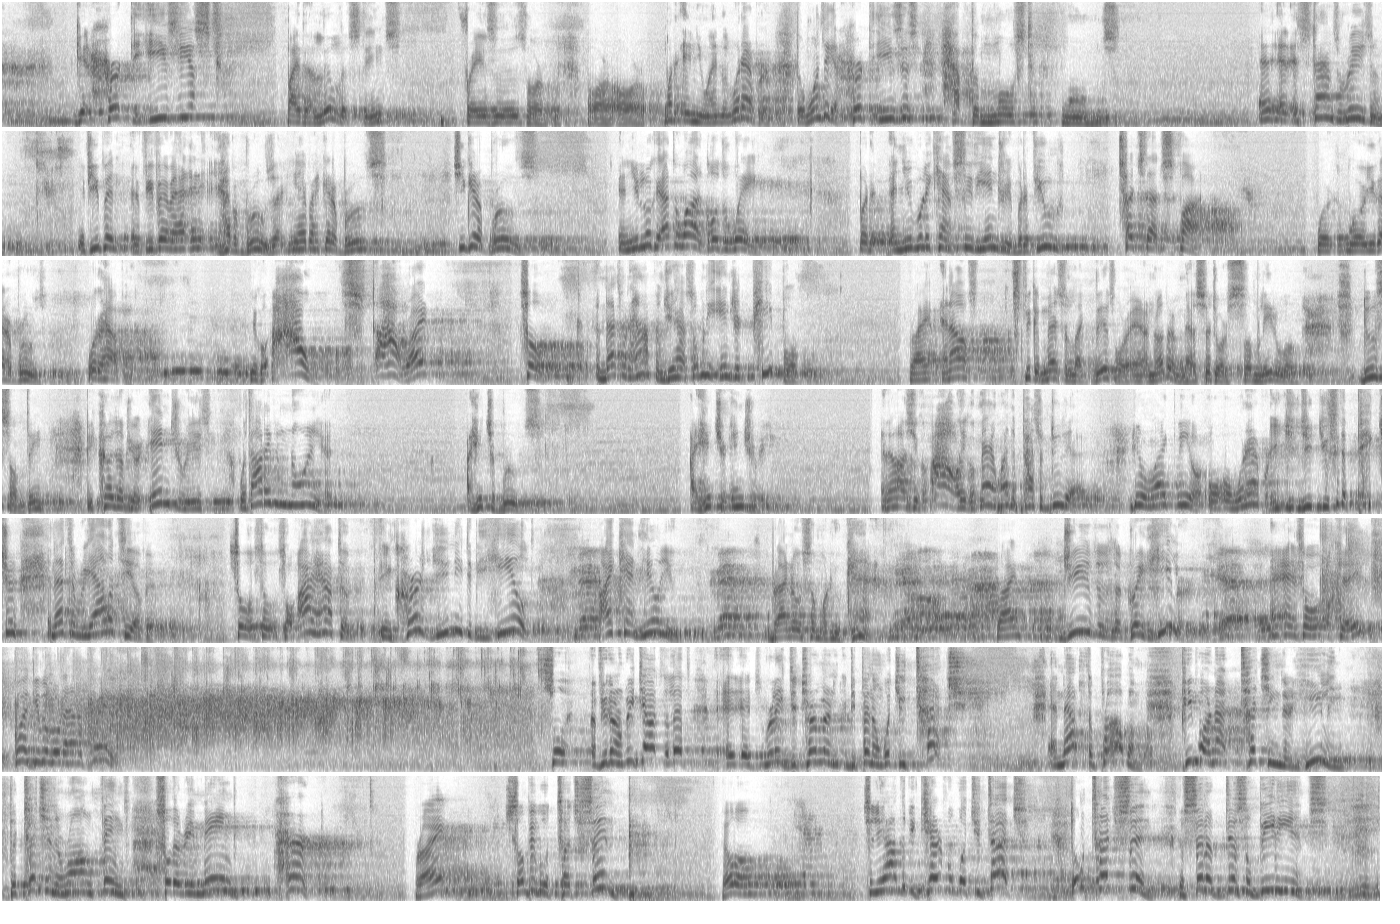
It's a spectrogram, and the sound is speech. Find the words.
get hurt the easiest by the littlest things, phrases or, or, or what innuendo, whatever. The ones that get hurt the easiest have the most wounds. And it stands to reason. If you've been, if you've ever had any, have a bruise, right? you ever get a bruise? So you get a bruise, and you look after a while, it goes away. But and you really can't see the injury. But if you touch that spot where, where you got a bruise, what'll happen? You go, ow, ow, right? So, and that's what happens. You have so many injured people right? And I'll speak a message like this or another message, or some leader will do something because of your injuries without even knowing it. I hit your bruise. I hit your injury. And then you go, oh, ow, you go, man, why did the pastor do that? He don't like me or, or, or whatever. You, you, you see the picture? And that's the reality of it. So, so, so I have to encourage you, you need to be healed. Amen. I can't heal you, Amen. but I know someone who can. Right? Jesus is the great healer. Yes. And, and so, okay, go ahead, give the Lord a hand of praise. So if you're going to reach out to the left, it, it really determines, depends on what you touch. And that's the problem. People are not touching their healing, they're touching the wrong things, so they remain hurt. Right? Some people touch sin. Hello. So you have to be careful what you touch. Don't touch sin, the sin of disobedience.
